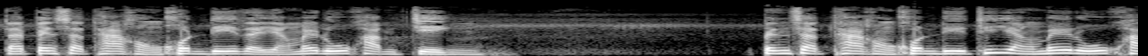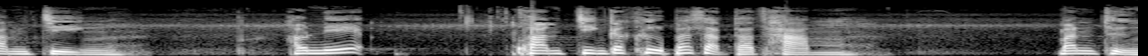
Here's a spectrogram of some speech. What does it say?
แต่เป็นศรัทธาของคนดีแต่ยังไม่รู้ความจริง เป็นศรัทธาของคนดีที่ยังไม่รู้ความจริง คราวนี้ความจริงก็คือพระสัทธรรม มันถึง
